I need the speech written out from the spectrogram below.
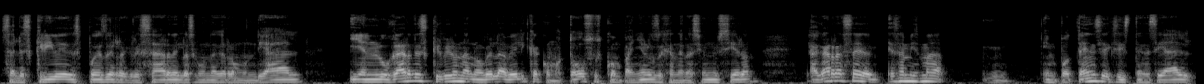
Se la escribe después de regresar de la Segunda Guerra Mundial y en lugar de escribir una novela bélica como todos sus compañeros de generación lo hicieron, agarra esa misma mm, impotencia existencial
